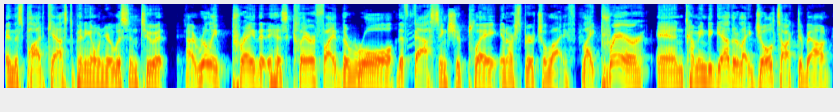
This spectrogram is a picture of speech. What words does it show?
in this podcast, depending on when you're listening to it, I really pray that it has clarified the role that fasting should play in our spiritual life. Like prayer and coming together, like Joel talked about,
